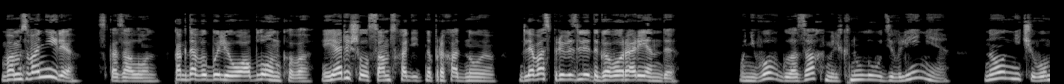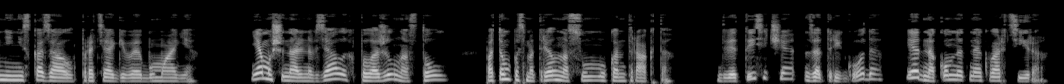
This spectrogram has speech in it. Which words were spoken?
«Вам звонили?» — сказал он. «Когда вы были у Облонкова, и я решил сам сходить на проходную. Для вас привезли договор аренды». У него в глазах мелькнуло удивление, но он ничего мне не сказал, протягивая бумаги. Я машинально взял их, положил на стол, потом посмотрел на сумму контракта. Две тысячи за три года и однокомнатная квартира,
